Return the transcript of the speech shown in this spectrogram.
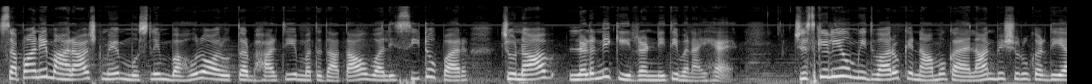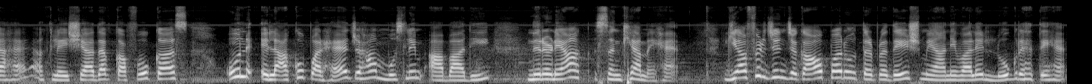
सपा ने महाराष्ट्र में मुस्लिम बहुल और उत्तर भारतीय मतदाताओं वाली सीटों पर चुनाव लड़ने की रणनीति बनाई है। जिसके लिए उम्मीदवारों के नामों का ऐलान भी शुरू कर दिया है। अखिलेश यादव का फोकस उन इलाकों पर है जहाँ मुस्लिम आबादी निर्णयाक संख्या में है, या फिर जिन जगहों पर उत्तर प्रदेश में आने वाले लोग रहते हैं।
